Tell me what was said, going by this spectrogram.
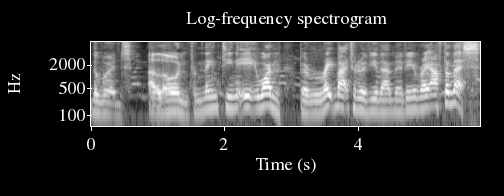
the Woods Alone from 1981. But right back to review that movie right after this.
